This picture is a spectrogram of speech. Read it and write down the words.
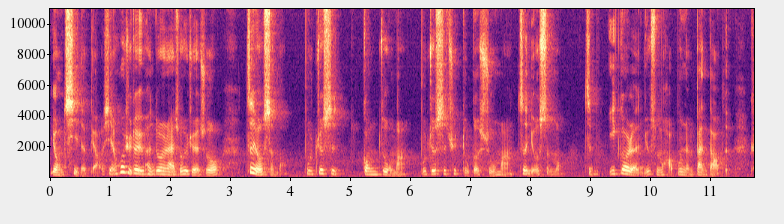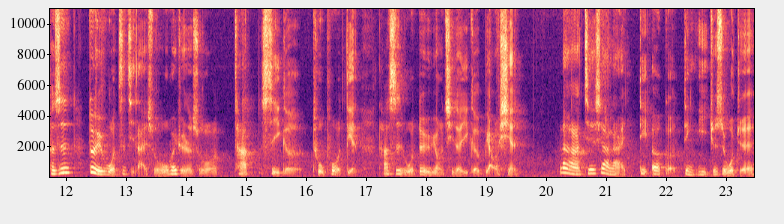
勇气的表现。或许对于很多人来说，会觉得说，这有什么？不就是工作吗？不就是去读个书吗？这有什么？这一个人有什么好不能办到的？可是对于我自己来说，我会觉得说，它是一个突破点，它是我对于勇气的一个表现。那接下来第二个定义，就是我觉得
